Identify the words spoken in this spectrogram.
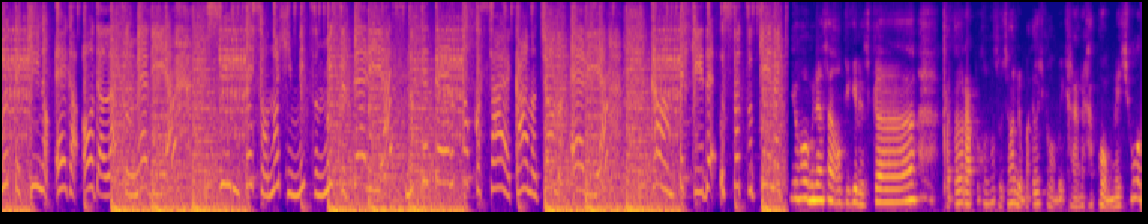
無敵の笑顔だらすメディア知りたいその秘密ミステリアス抜けてるとこさえ彼女のエリア完璧で嘘つきな โยมินาซังโอเคกันเดสกาขอต้อนรับทุกคนเข้าสู่ช่องหนึ่งบักเก็ตของผมอีกครั้งนะครับผมในช่วง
